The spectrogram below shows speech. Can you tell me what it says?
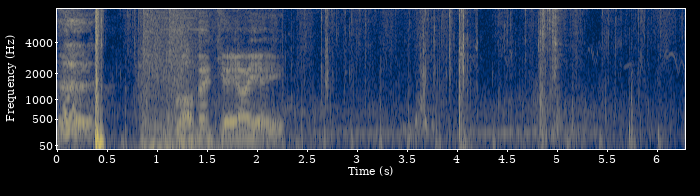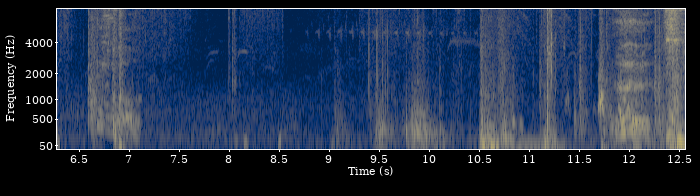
Prophet KIA. Ugh!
